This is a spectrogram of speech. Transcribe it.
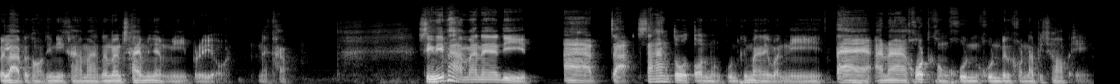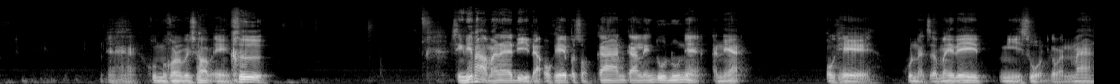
เวลาเป็นของที่มีค่ามากดังนั้นใช้มันอย่างมีประโยชน์นะครับ สิ่งที่ผ่านมาในอดีตอาจจะสร้างตัวตนของคุณขึ้นมาในวันนี้ แต่อนาคตของคุณคุณเป็นคนรับผิดชอบเองนะฮะคุณเป็นคนรับผิดชอบเองคือ สิ่งที่ผ่านมาในอดีตอะโอเค ประสบการณ์การเลี้ยงดูนู้นเนี่ยอันเนี้ยโอเค คุณอาจจะไม่ได้มีส่วนกับมันมาก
